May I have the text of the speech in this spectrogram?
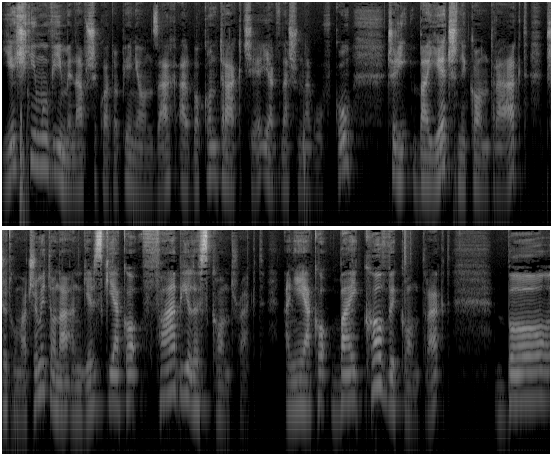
jeśli mówimy na przykład o pieniądzach albo kontrakcie, jak w naszym nagłówku, czyli bajeczny kontrakt, przetłumaczymy to na angielski jako fabulous contract, a nie jako bajkowy kontrakt, bo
